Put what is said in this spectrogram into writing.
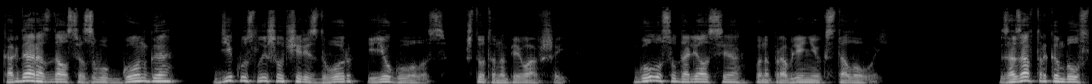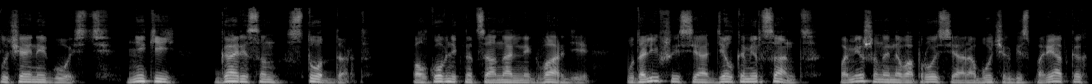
Когда раздался звук гонга, Дик услышал через двор ее голос, что-то напевавший. Голос удалялся по направлению к столовой. За завтраком был случайный гость, некий Гаррисон Стоддарт, полковник национальной гвардии, удалившийся отдел коммерсант, помешанной на вопросе о рабочих беспорядках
